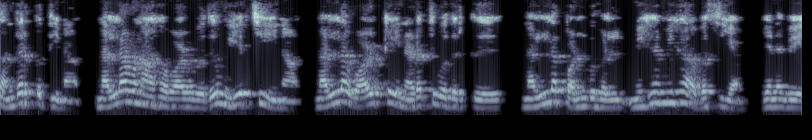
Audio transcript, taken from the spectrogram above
சந்தர்ப்பத்தினால் நல்லவனாக வாழ்வது முயற்சியினால் நல்ல வாழ்க்கை நடத்துவதற்கு நல்ல பண்புகள் மிக மிக அவசியம். எனவே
